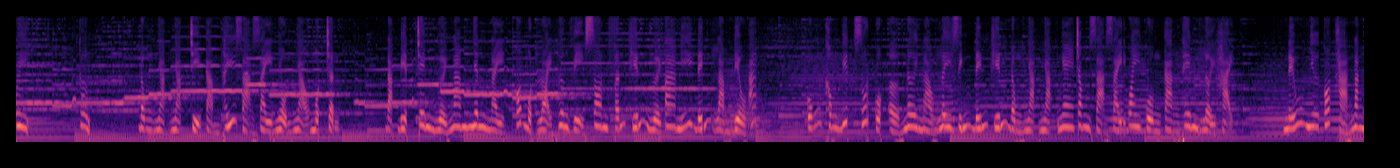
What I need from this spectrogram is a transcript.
Quy. Cơ. Đồng nhạc nhạc chỉ cảm thấy dạ dày nhộn nhạo một trận. Đặc biệt trên người nam nhân này có một loại hương vị son phấn khiến người ta nghĩ đến làm điều ác. Cũng không biết suốt cuộc ở nơi nào lây dính đến khiến đồng nhạc nhạc nghe trong dạ dày quay cuồng càng thêm lợi hại. Nếu như có khả năng,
